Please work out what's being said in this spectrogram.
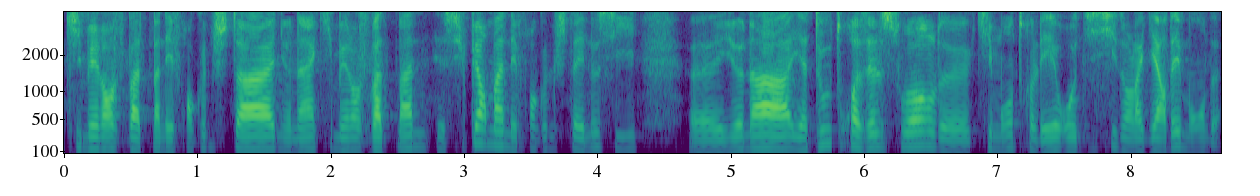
qui mélange Batman et Frankenstein, il y en a un qui mélange Batman et Superman et Frankenstein aussi. Euh, il y en a, il y a deux ou trois Elseworlds qui montrent les héros d'ici dans la guerre des mondes.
